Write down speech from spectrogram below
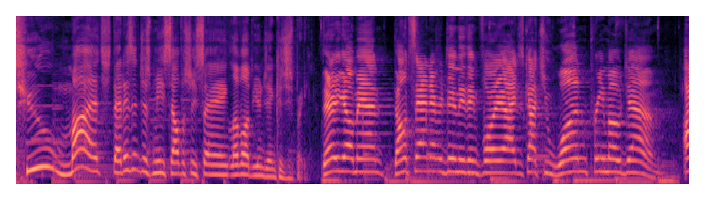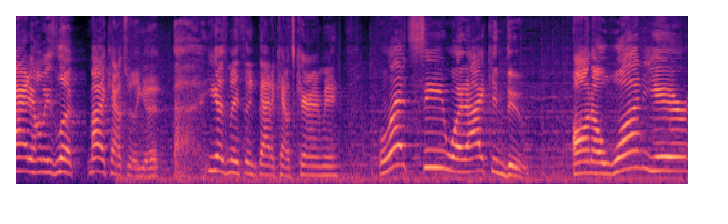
too much that isn't just me selfishly saying level up Yunjin because she's pretty. There you go, man. Don't say I never did anything for you. I just got you one primo gem. Alrighty, homies, look, my account's really good. You guys may think that account's carrying me. Let's see what I can do on a one-year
